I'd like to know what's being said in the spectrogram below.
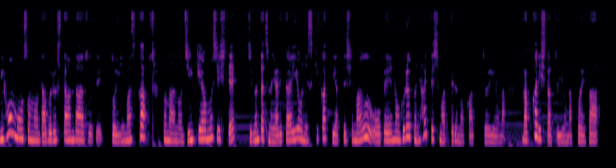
日本もそのダブルスタンダードでと言いますかそのあの人権を無視して自分たちのやりたいように好き勝手やってしまう欧米のグループに入ってしまっているのかというようながっかりしたというような声が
